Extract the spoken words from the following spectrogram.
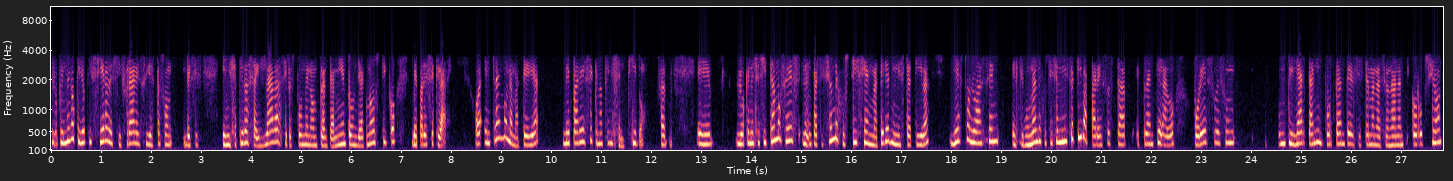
lo primero que yo quisiera descifrar es si estas son iniciativas aisladas, si responden a un planteamiento, a un diagnóstico, me parece clave. Ahora, entrando en la materia, me parece que no tiene sentido. Eh, lo que necesitamos es la impartición de justicia en materia administrativa y esto lo hacen el Tribunal de Justicia Administrativa, para eso está planteado, por eso es un un pilar tan importante del Sistema Nacional Anticorrupción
